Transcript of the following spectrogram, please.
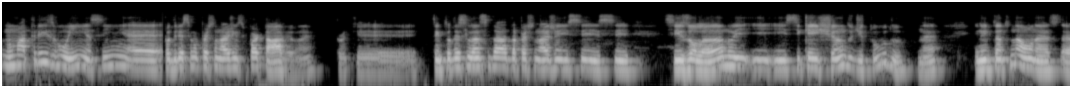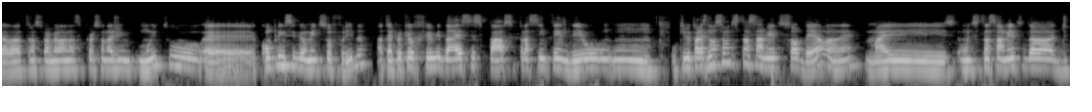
numa atriz ruim, assim, é, poderia ser uma personagem insuportável, né? Porque tem todo esse lance da, da personagem se, se, se isolando e, e, e se queixando de tudo, né? E, no entanto, não, né? Ela transforma ela nessa personagem muito é, compreensivelmente sofrida, até porque o filme dá esse espaço para se entender um, o que me parece não ser um distanciamento só dela, né? Mas um distanciamento da, de,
